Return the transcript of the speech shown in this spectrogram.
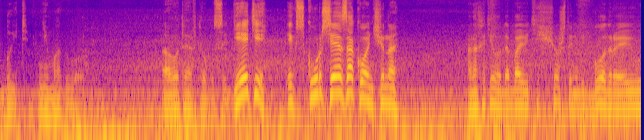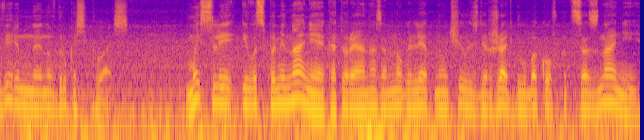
быть не могло. А вот и автобусы. «Дети, экскурсия закончена!» Она хотела добавить еще что-нибудь бодрое и уверенное, но вдруг осеклась. Мысли и воспоминания, которые она за много лет научилась держать глубоко в подсознании,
